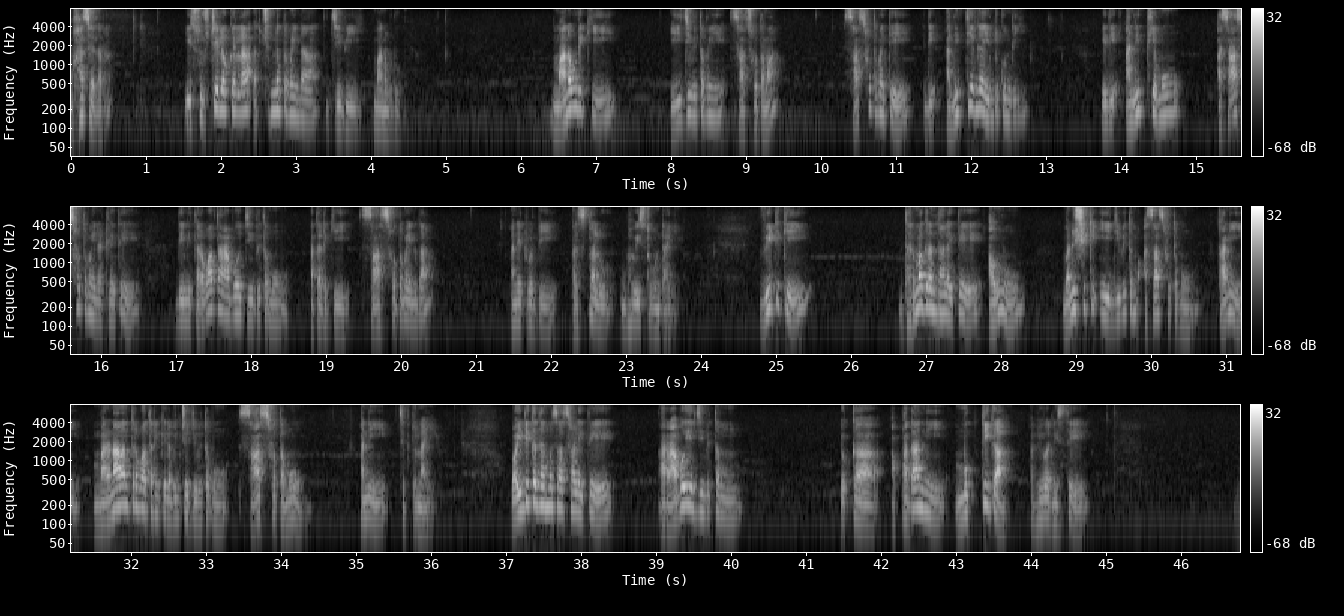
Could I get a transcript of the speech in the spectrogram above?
మహాశైలరా ఈ సృష్టిలోకెల్లా అత్యున్నతమైన జీవి మానవుడు. మానవుడికి ఈ జీవితమే శాశ్వతమా? శాశ్వతమైతే ఇది అనిత్యంగా ఎందుకుంది? ఇది అనిత్యము అశాశ్వతమైనట్లయితే దీని తర్వాత రాబోయే జీవితము అతడికి శాశ్వతమైనదా? అనేటువంటి ప్రశ్నలు ఉద్భవిస్తూ ఉంటాయి. వీటికి ధర్మగ్రంథాలైతే అవును మనిషికి ఈ జీవితం అశాశ్వతము కానీ మరణానంతరం అతనికి లభించే జీవితము శాశ్వతము అని చెప్తున్నాయి. వైదిక ధర్మశాస్త్రాలు అయితే ఆ రాబోయే జీవితం యొక్క ఆ పదాన్ని ముక్తిగా అభివర్ణిస్తే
